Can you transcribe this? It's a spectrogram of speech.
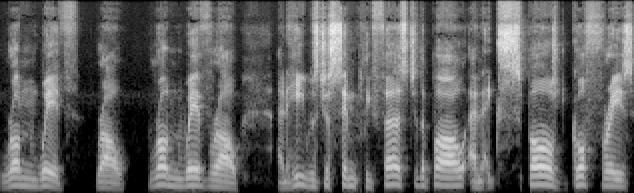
run with role, run with role. And he was just simply first to the ball and exposed Guthrie's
